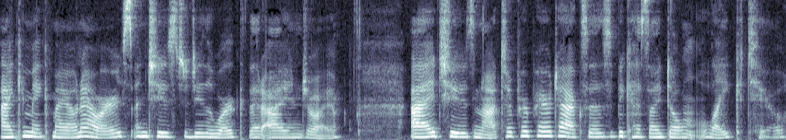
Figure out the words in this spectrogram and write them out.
I can make my own hours and choose to do the work that I enjoy. I choose not to prepare taxes because I don't like to.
